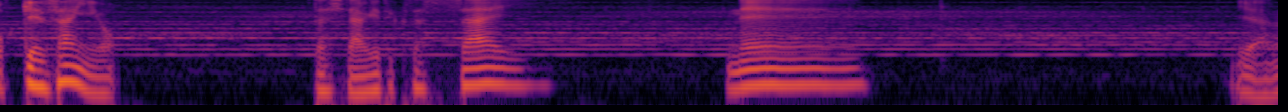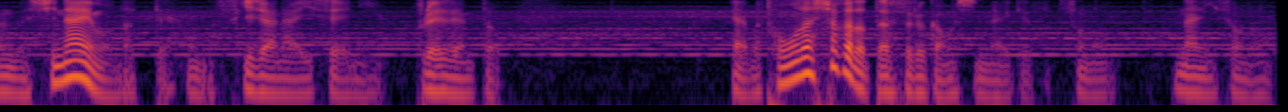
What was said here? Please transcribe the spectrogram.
う、OK サインを出してあげてください。ねえ。いや、なんだ、しないもんだって。好きじゃない異性にプレゼント。いや、まあ、友達とかだったらするかもしんないけど、その、何、その、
